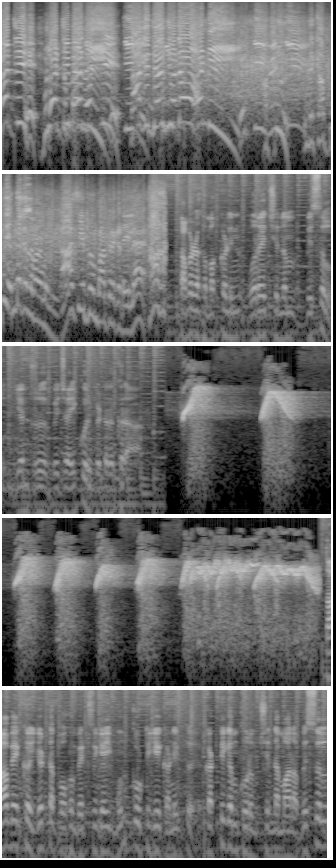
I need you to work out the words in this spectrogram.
வெற்றி வெற்றி வெற்றி வெற்றி. நாங்க ஜெயிச்சிட்டோம் இந்த கப்பு எந்த கல்ல வாங்கினது? ராசியப்பம் பாத்திர கடையில? தமிழக மக்களின் ஒரே சின்னம் விசில் என்று விஜய் குறிப்பிட்டிருக்கிறார். தாவேக்க எட்ட போகும் வெற்றியை முன்கூட்டியே கணித்து கட்டியம் கூறும் சின்னமான விசில்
